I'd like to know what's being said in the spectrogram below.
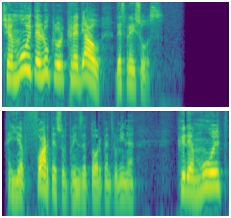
ce multe lucruri credeau despre Isus. E foarte surprinzător pentru mine cât de mult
